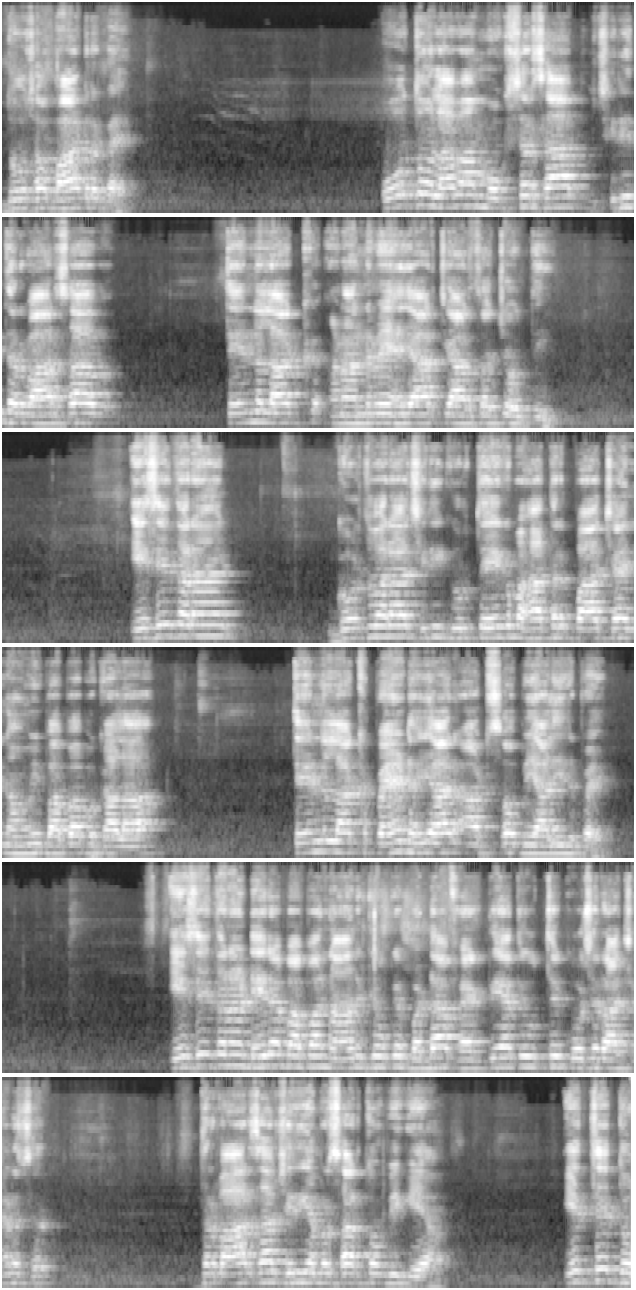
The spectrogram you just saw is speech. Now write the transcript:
262 ਰੁਪਏ। ਉਹ ਤੋਂ ਇਲਾਵਾ ਮੁਕਤਸਰ ਸਾਹਿਬ, ਸ੍ਰੀ ਦਰਬਾਰ ਸਾਹਿਬ 3 ਲੱਖ 99 ਹਜ਼ਾਰ 434 ਇਸੇ ਤਰ੍ਹਾਂ ਗੁਰਦੁਆਰਾ ਸ੍ਰੀ ਗੁਰੂ ਤੇਗ ਬਹਾਦਰ ਪਾਤਸ਼ਾਹ ਨੌਵੀਂ ਬਾਬਾ ਬਕਾਲਾ 3 ਲੱਖ 65 ਹਜ਼ਾਰ 842 ਰੁਪਏ। ਇਸੇ ਤਰ੍ਹਾਂ ਡੇਰਾ ਬਾਬਾ ਨਾਨਕ ਕਿਉਂਕਿ ਵੱਡਾ ਫੈਕਟਰੀ ਆ ਤੇ ਉੱਥੇ ਕੁਝ ਰਾਸ਼ਨ ਸ- ਦਰਬਾਰ ਸਾਹਿਬ ਸ੍ਰੀ ਅੰਮ੍ਰਿਤਸਰ ਤੋਂ ਵੀ ਗਿਆ। ਇੱਥੇ 2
